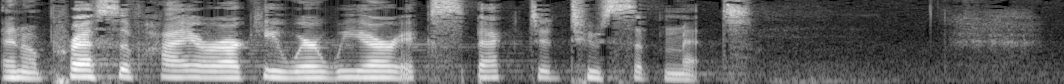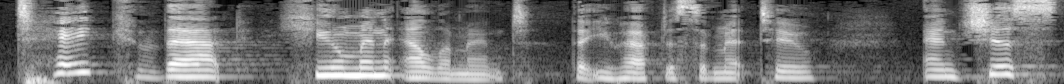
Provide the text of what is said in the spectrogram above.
an oppressive hierarchy where we are expected to submit, take that human element that you have to submit to and just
